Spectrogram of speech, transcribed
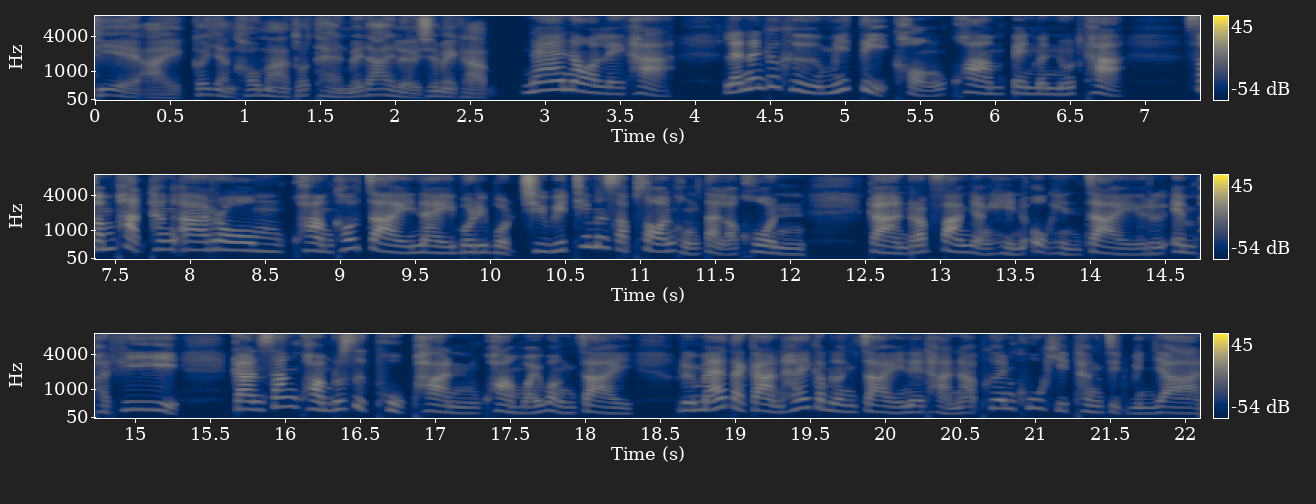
ที่ AI ก็ยังเข้ามาทดแทนไม่ได้เลยใช่ไหมครับ แน่นอนเลยค่ะ และนั่นก็คือมิติของความเป็นมนุษย์ค่ะ สัมผัสทางอารมณ์ ความเข้าใจในบริบทชีวิตที่มันซับซ้อนของแต่ละคน การรับฟังอย่างเห็นอกเห็นใจหรือเอมพัตตีการสร้างความรู้สึกผูกพัน ความไว้วางใจ หรือแม้แต่การให้กำลังใจในฐานะเพื่อนคู่คิดทางจิตวิญญาณ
